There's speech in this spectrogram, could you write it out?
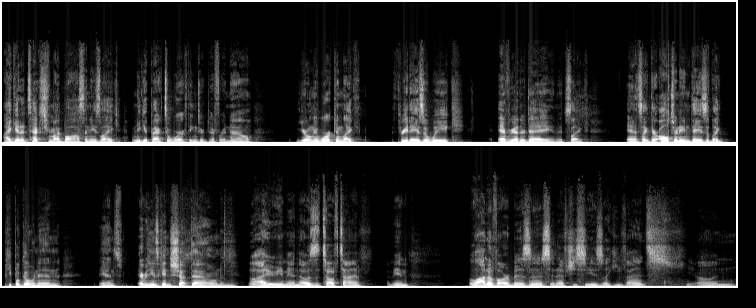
I get a text from my boss and he's like, When you get back to work, things are different now. You're only working like three days a week, every other day. And it's like, and it's like they're alternating days of like people going in and everything's getting shut down. And Oh, I hear you, man. That was a tough time. I mean, a lot of our business at FGC is like events, you know, and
